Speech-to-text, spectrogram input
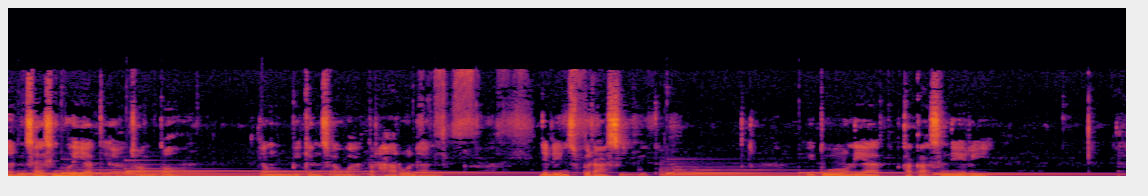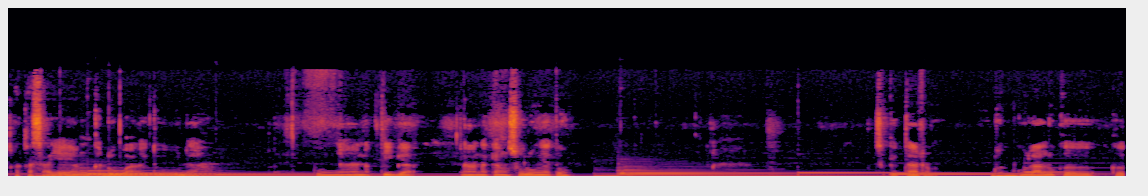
dan saya sih melihat ya contoh yang bikin saya wah terharu dan jadi inspirasi gitu. Itu lihat kakak sendiri kakak saya yang kedua itu udah punya anak tiga. Nah anak yang sulungnya tuh sekitar dua minggu lalu ke ke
